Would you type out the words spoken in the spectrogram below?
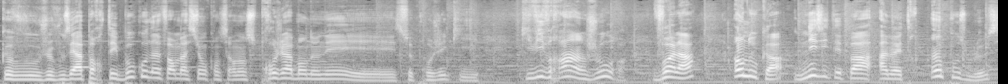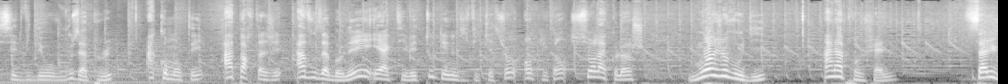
que je vous ai apporté beaucoup d'informations concernant ce projet abandonné et ce projet qui, qui vivra un jour. Voilà, en tout cas, n'hésitez pas à mettre un pouce bleu si cette vidéo vous a plu, à commenter, à partager, à vous abonner et à activer toutes les notifications en cliquant sur la cloche. Moi je vous dis à la prochaine. Salut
